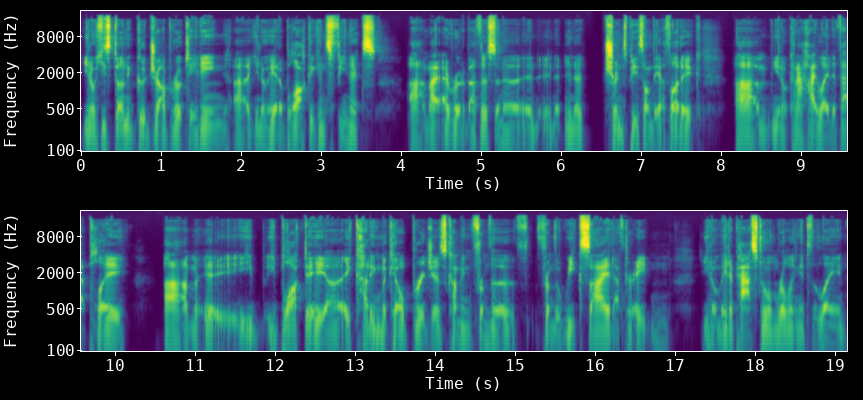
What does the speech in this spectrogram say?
you know he's done a good job rotating uh, you know he had a block against Phoenix um, I, I, wrote about this in a in, in, a trends piece on the Athletic um, you know kind of highlighted that play um, he he blocked a uh, a cutting Mikal Bridges coming from the from the weak side after Ayton, you know made a pass to him rolling into the lane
